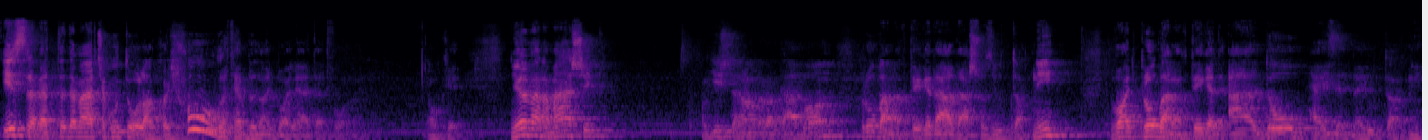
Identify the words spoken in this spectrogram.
észrevette, de már csak utólag, hogy hú, hát ebből nagy baj lehetett volna. Oké. Okay. Nyilván a másik, hogy Isten akaratában próbálnak téged áldáshoz juttatni, vagy próbálnak téged áldó helyzetbe juttatni.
